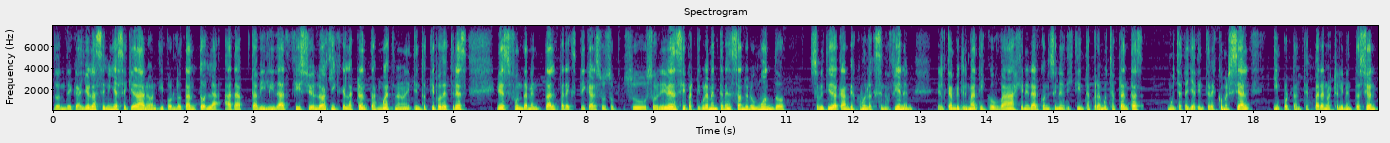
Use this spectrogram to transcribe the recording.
Donde cayó la semilla se quedaron y por lo tanto la adaptabilidad fisiológica que las plantas muestran a distintos tipos de estrés es fundamental para explicar su, su sobrevivencia y particularmente pensando en un mundo sometido a cambios como los que se nos vienen. El cambio climático va a generar condiciones distintas para muchas plantas muchas de ellas de interés comercial, importantes para nuestra alimentación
